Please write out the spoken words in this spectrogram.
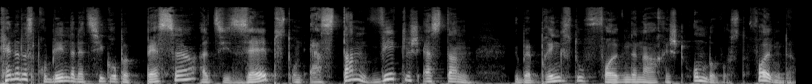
Kenne das Problem deiner Zielgruppe besser als sie selbst und erst dann, wirklich erst dann, überbringst du folgende Nachricht unbewusst. Folgende.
